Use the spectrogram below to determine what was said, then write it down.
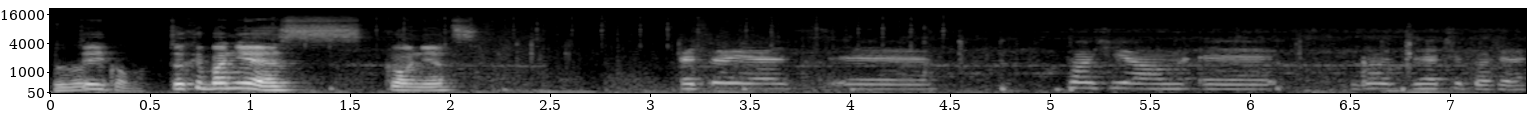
ty, Dodatkowo. to chyba nie jest koniec. E, To jest y, poziom y, go, znaczy Boże.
